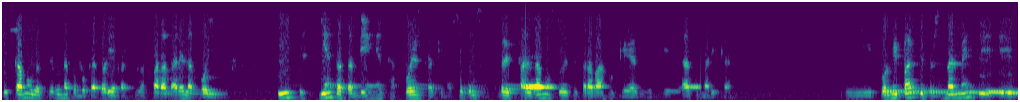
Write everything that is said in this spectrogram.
buscamos hacer una convocatoria masiva para dar el apoyo y que sienta también esa fuerza que nosotros respaldamos todo ese trabajo que hace, que. Y por mi parte, personalmente, eh,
